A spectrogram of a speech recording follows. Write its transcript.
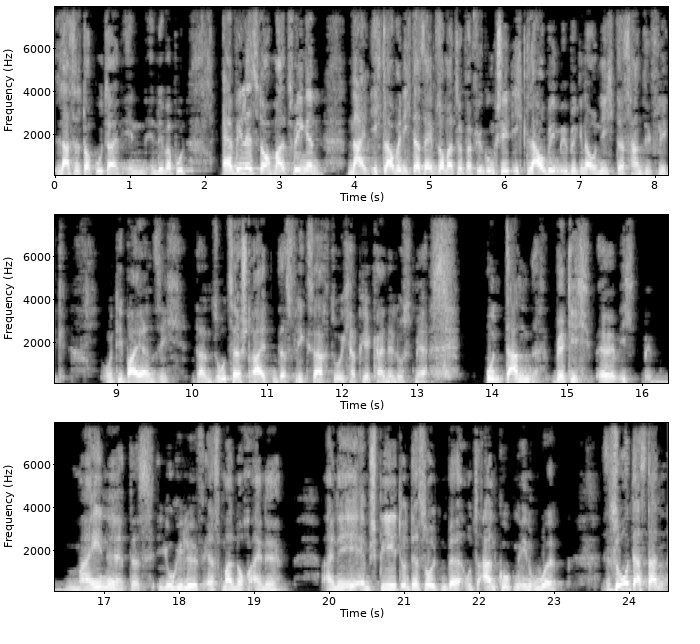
Lass es doch gut sein in, in Liverpool. Er will es doch mal zwingen. Nein, ich glaube nicht, dass er im Sommer zur Verfügung steht. Ich glaube im Übrigen auch nicht, dass Hansi Flick und die Bayern sich dann so zerstreiten, dass Flick sagt, so, ich habe hier keine Lust mehr. Und dann wirklich, äh, ich meine, dass Jogi Löw erstmal noch eine, eine EM spielt und das sollten wir uns angucken in Ruhe so, dass dann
